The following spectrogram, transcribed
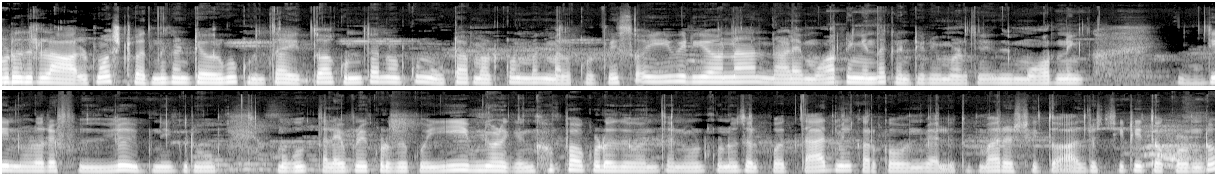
ನೋಡಿದ್ರಲ್ಲ ಆಲ್ಮೋಸ್ಟ್ ಒಂದು ಗಂಟೆವರೆಗೂ ಕುಣಿತಾ ಇತ್ತು. ಆ ಕುಣಿತ ನೋಡ್ಕೊಂಡು ಊಟ ಮಾಡ್ಕೊಂಡು ಬಂದು ಮಲ್ಕೊಟ್ವಿ. ಸೊ ಈ ವಿಡಿಯೋನ ನಾಳೆ ಮಾರ್ನಿಂಗಿಂದ ಕಂಟಿನ್ಯೂ ಮಾಡ್ತೀನಿ ಇದು ಮಾರ್ನಿಂಗ್ ಇದ್ದು ನೋಡಿದ್ರೆ ಫುಲ್ಲು ಇಬ್ನಿಗರು ಮಗುಗೆ ತಲೆಬುಡಿ ಕೊಡಬೇಕು. ಈ ಇಬ್ನಿಯೊಳಗೆ ಹೆಂಗಪ್ಪ ಕೊಡೋದು ಅಂತ ನೋಡಿಕೊಂಡು ಸ್ವಲ್ಪ ಹೊತ್ತಾದ್ಮೇಲೆ ಕರ್ಕೊಬಂದ್ವಿ ಅಲ್ಲಿ ತುಂಬ ರಶ್ ಇತ್ತು. ಆದರೂ ಚೀಟಿ ತೊಗೊಂಡು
